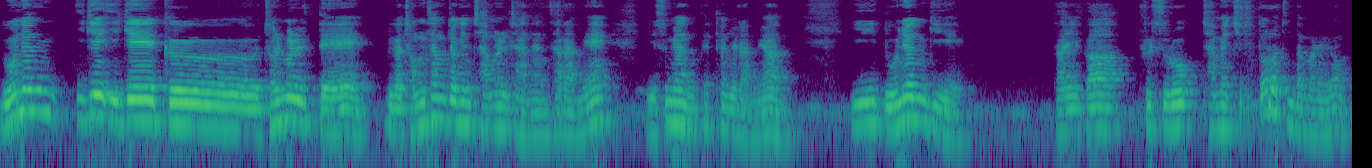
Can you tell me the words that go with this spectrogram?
노년 이게 이게 그 젊을 때 우리가 정상적인 잠을 자는 사람의 이 수면 패턴이라면 이 노년기에 나이가 들수록 잠의 질이 떨어진단 말이에요.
